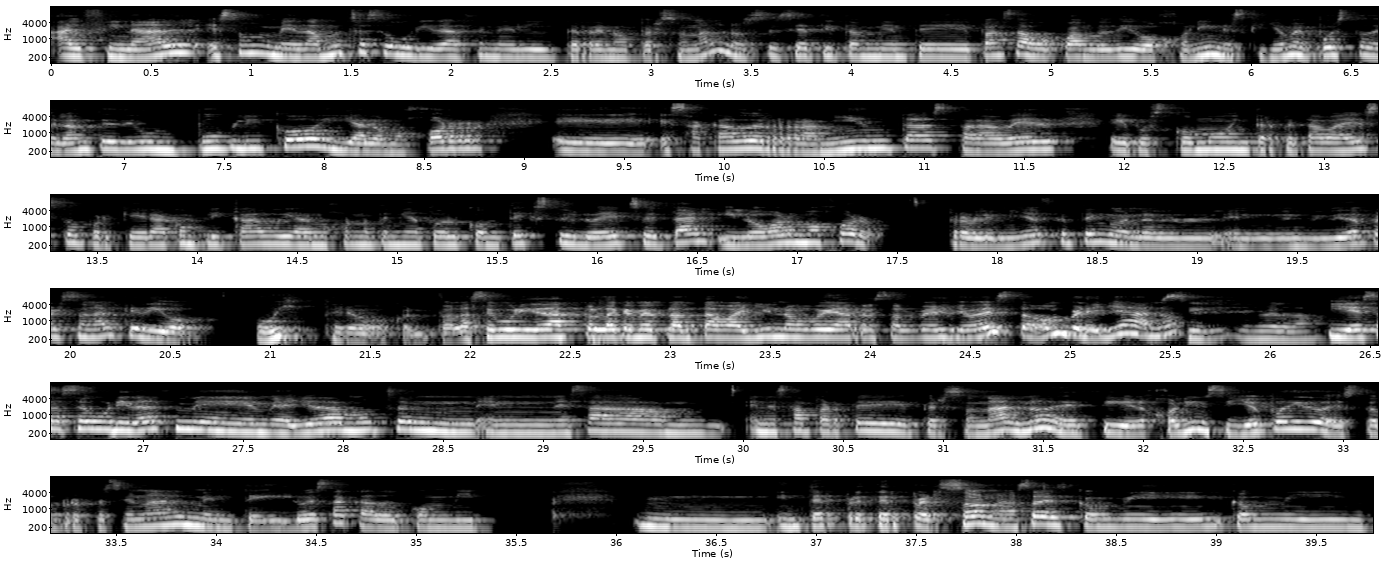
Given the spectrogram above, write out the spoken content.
al final eso me da mucha seguridad en el terreno personal. No sé si a ti también te pasa o cuando digo, jolín, es que yo me he puesto delante de un público y a lo mejor eh, he sacado herramientas para ver eh, pues cómo interpretaba esto porque era complicado y a lo mejor no tenía todo el contexto y lo he hecho y tal. Y luego a lo mejor problemillas que tengo en, en mi vida personal que digo, uy, pero con toda la seguridad con la que me plantaba allí no voy a resolver yo esto, hombre, ya, ¿no? Sí, es verdad. Y esa seguridad me, ayuda mucho en, esa, en esa parte personal, ¿no? De decir, jolín, si yo he podido esto profesionalmente y lo he sacado con mi mm, intérprete persona, ¿sabes? Con mi, con mi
